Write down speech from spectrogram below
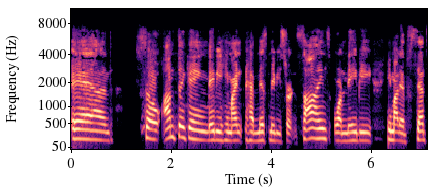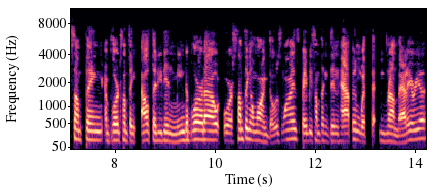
And so I'm thinking maybe he might have missed maybe certain signs or maybe he might have said something and blurred something out that he didn't mean to blur it out or something along those lines. Maybe something didn't happen with around that area.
